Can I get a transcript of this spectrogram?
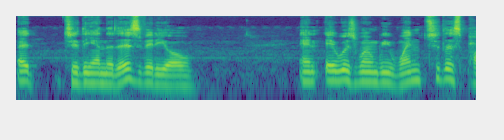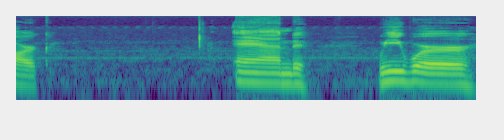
at to the end of this video, and it was when we went to this park, and we were.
